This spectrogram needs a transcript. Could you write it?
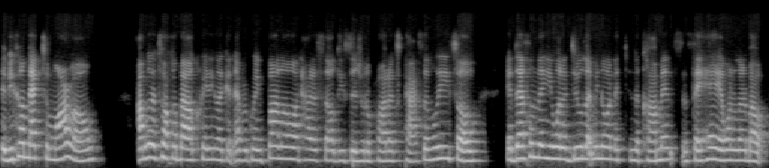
if you come back tomorrow, I'm going to talk about creating like an evergreen funnel and how to sell these digital products passively. So if that's something you want to do, let me know in the, in the comments and say, hey, I want to learn about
